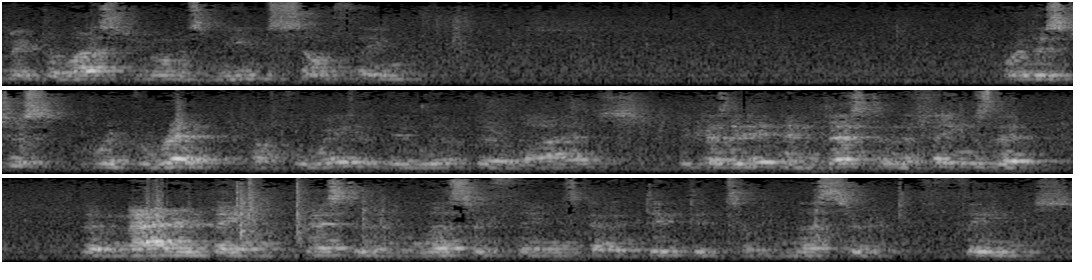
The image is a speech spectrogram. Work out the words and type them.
to make the last few moments mean something or this just regret about the way that they lived their lives because they didn't invest in the things that, that mattered. They invested in lesser things, got addicted to lesser things.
